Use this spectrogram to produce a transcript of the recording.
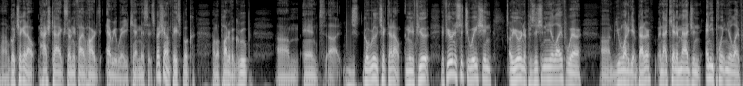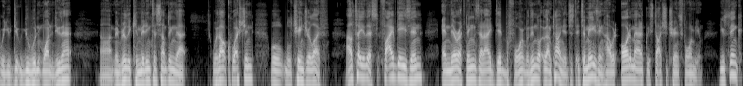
Um, go check it out. Hashtag 75 Hard. It's everywhere. You can't miss it, especially on Facebook. I'm a part of a group. Um, and uh, just go really check that out. I mean, if you're if you're in a situation or you're in a position in your life where um, you want to get better, and I can't imagine any point in your life where you do you wouldn't want to do that, um, and really committing to something that, without question, will will change your life. I'll tell you this: five days in, and there are things that I did before within. The, I'm telling you, just it's amazing how it automatically starts to transform you. You think,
